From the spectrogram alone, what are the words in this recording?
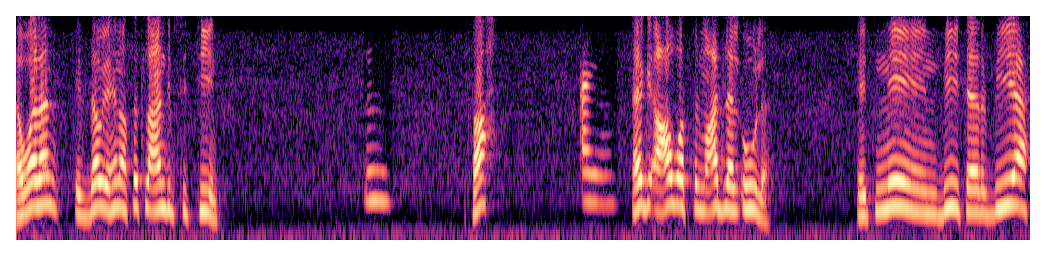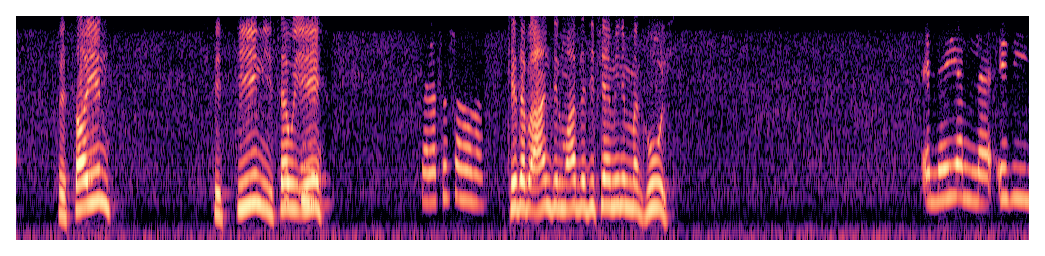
اولا الزاوية هنا هتطلع عندي بستين. امم صح؟ أيوة. أجي أعوض في المعادلة الأولى. اتنين بي تربيع في sine ستين يساوي إيه؟ تلاتاشر ونص. كده بقى عندي المعادلة دي فيها مين المجهول؟ اللي هي ال A B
